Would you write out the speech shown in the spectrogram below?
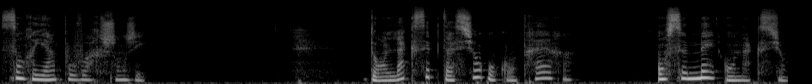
sans rien pouvoir changer. Dans l'acceptation, au contraire, on se met en action.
